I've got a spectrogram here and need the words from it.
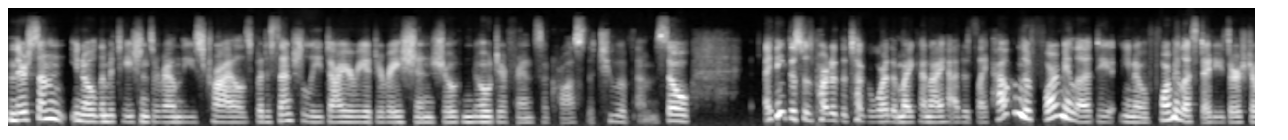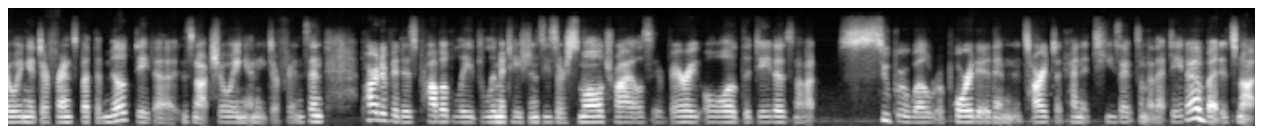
and there's some, you know, limitations around these trials, but essentially diarrhea duration showed no difference across the two of them. So I think this was part of the tug of war that Mike and I had. It's like, how come the formula, you know, formula studies are showing a difference, but the milk data is not showing any difference? And part of it is probably the limitations. These are small trials; they're very old. The data is not super well reported, and it's hard to kind of tease out some of that data. But it's not,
